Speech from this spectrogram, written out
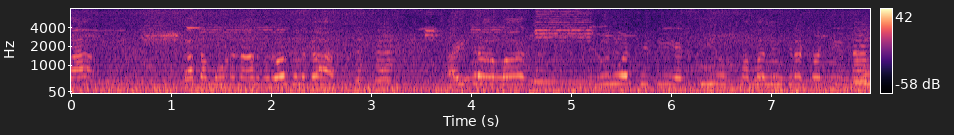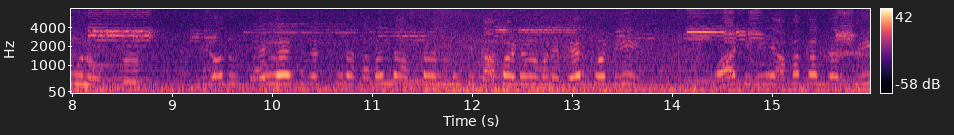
వ్యాప్తంగా గత మూడు నాలుగు రోజులుగా హైదరాబాద్ యూనివర్సిటీ ఎక్స్యూకి సంబంధించినటువంటి భూములు ఈరోజు ప్రైవేట్ వ్యక్తుల కబంధ అస్తాల నుంచి కాపాడడం అనే పేరుతోటి వాటిని అమ్మకం జరిపి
